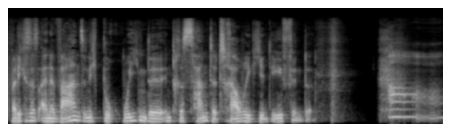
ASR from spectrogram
weil ich es als eine wahnsinnig beruhigende, interessante, traurige Idee finde. Oh.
